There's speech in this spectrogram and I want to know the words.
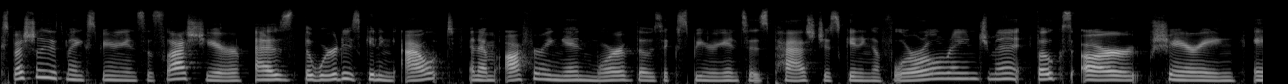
especially with my experience this last year as the word is getting out and I'm offering in more of those experiences past just getting a floral arrangement. Folks are sharing and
